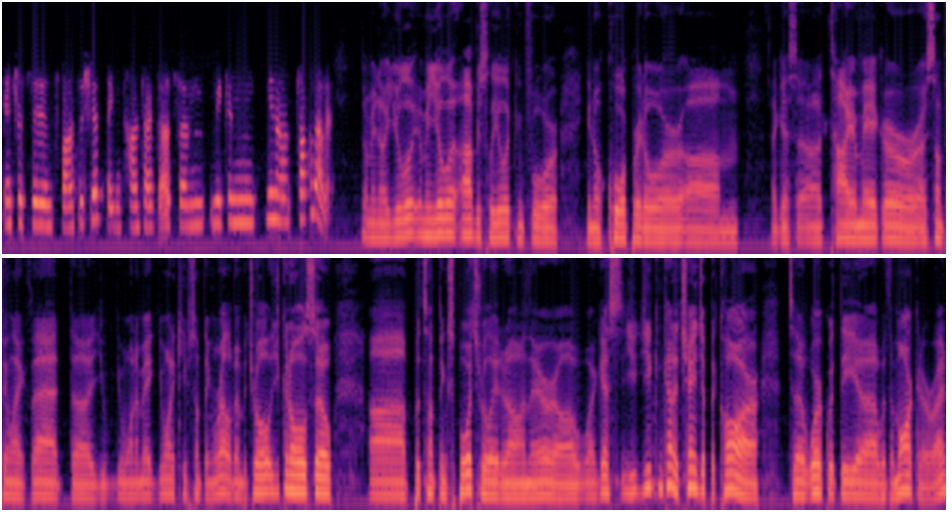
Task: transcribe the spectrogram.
interested in sponsorship, they can contact us and we can, you know, talk about it. I mean, are you look? I mean, you're obviously you're looking for you know corporate or um, I guess a tire maker or uh, something like that. Uh, you you want to make you want to keep something relevant, but you you can also uh, put something sports related on there. Uh, I guess you you can kind of change up the car to work with the uh, with the marketer, right?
